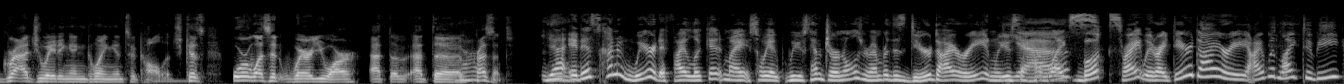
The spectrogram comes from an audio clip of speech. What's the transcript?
graduating and going into college? Because or was it where you are at the at the yeah. present? Yeah, mm-hmm. it is kind of weird if I look at my, so we, we used to have journals. Remember this Dear Diary? And we used to have like books, right? We'd write Dear Diary, I would like to be.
